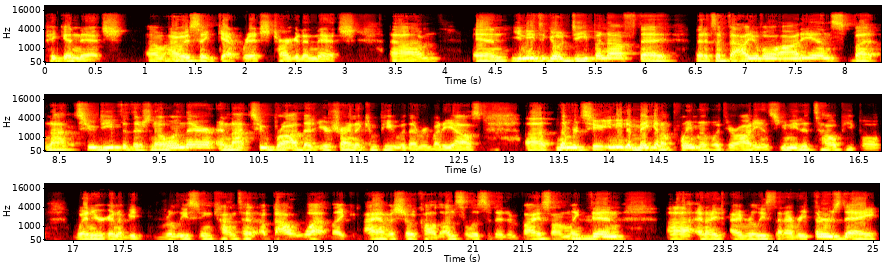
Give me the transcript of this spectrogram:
pick a niche. Um, I always say get rich, target a niche. Um, and you need to go deep enough that that it's a valuable audience, but not too deep that there's no one there, and not too broad that you're trying to compete with everybody else. Uh, number two, you need to make an appointment with your audience. You need to tell people when you're going to be releasing content about what. Like I have a show called Unsolicited Advice on Mhm. LinkedIn, uh, and I, I release that every Thursday.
